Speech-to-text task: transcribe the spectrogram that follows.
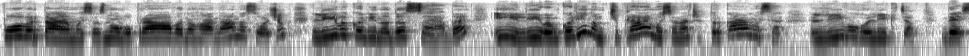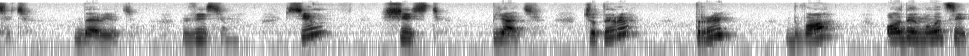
Повертаємося знову права нога на носочок, ліве коліно до себе і лівим коліном чіпляємося, наче торкаємося лівого ліктя. 10, 9, 8, 7, 6, 5, 4, 3, 2, 1. Молодці.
